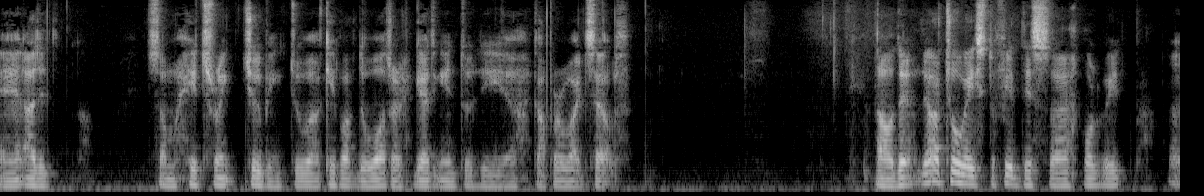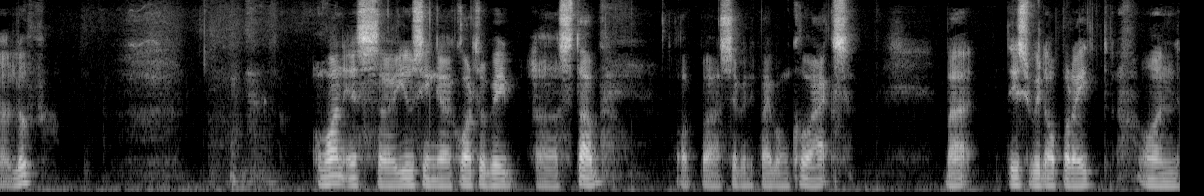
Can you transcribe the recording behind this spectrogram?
and added some heat shrink tubing to uh, keep up the water getting into the uh, copper wire itself. Now there, there are two ways to fit this uh, weight uh, loop. One is uh, using a quarter wave stub of 75 ohm coax but this will operate on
